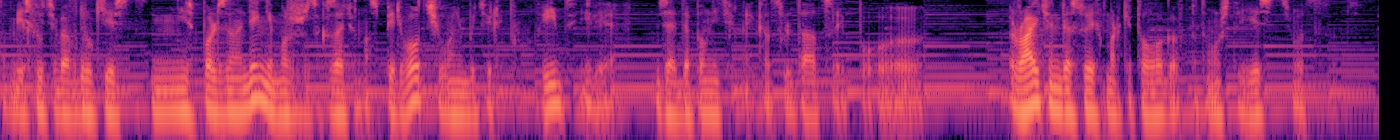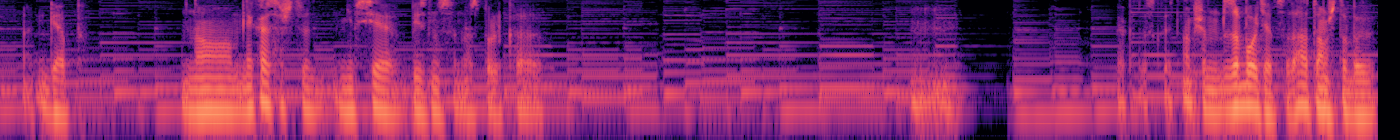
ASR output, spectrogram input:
Там, если у тебя вдруг есть неиспользованные деньги, можешь заказать у нас перевод чего-нибудь или proofread, или взять дополнительные консультации по writing для своих маркетологов, потому что есть вот этот gap. Но мне кажется, что не все бизнесы настолько так сказать, в общем, заботятся да, о том, чтобы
